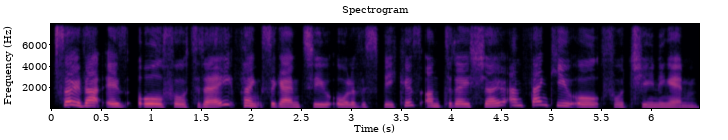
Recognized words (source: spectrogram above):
So that is all for today. Thanks again to all of the speakers on today's show, and thank you all for tuning in.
